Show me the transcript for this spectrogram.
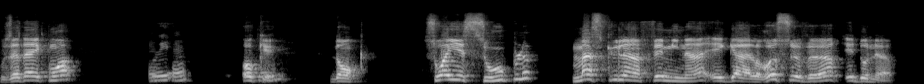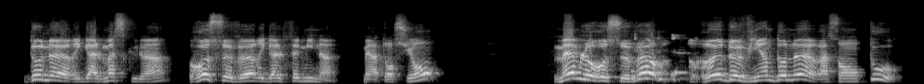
Vous êtes avec moi? Oui. Ok. Donc, soyez souple. Masculin, féminin égale receveur et donneur. Donneur égale masculin, receveur égale féminin. Mais attention, même le receveur redevient donneur à son tour.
